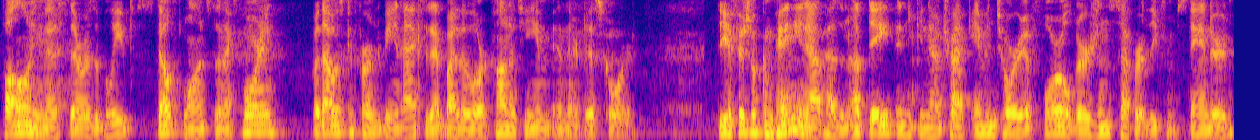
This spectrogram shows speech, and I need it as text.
Following this, there was a believed stealth launch the next morning, but that was confirmed to be an accident by the Lorcana team in their Discord. The official companion app has an update, and you can now track inventory of floral versions separately from standard.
